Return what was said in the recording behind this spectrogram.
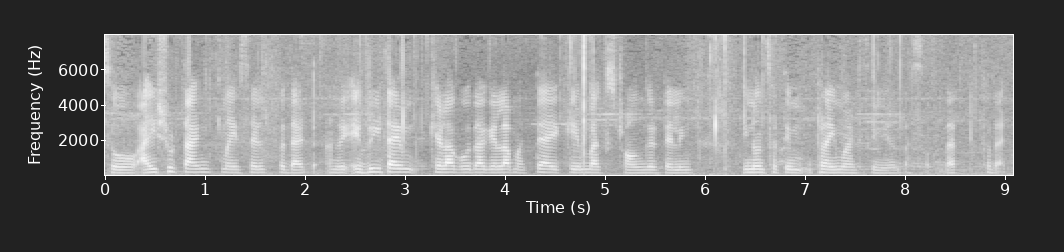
So I should thank myself for that ಅಂದರೆ ಎವ್ರಿ ಟೈಮ್ ಕೆಳಗೆ ಹೋದಾಗೆಲ್ಲ ಮತ್ತೆ I came back stronger telling ಇನ್ನೊಂದು ಸತಿ ಟ್ರೈ ಮಾಡ್ತೀನಿ ಅಂತ. So that for that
